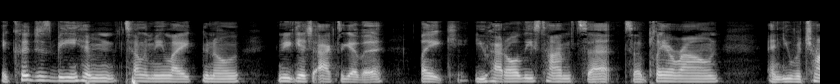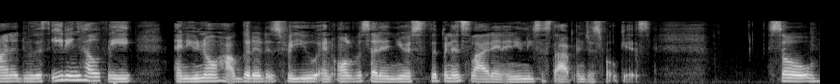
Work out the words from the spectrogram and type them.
It could just be Him telling me, like, you know, you need to get your act together. Like, you had all these times to, to play around and you were trying to do this eating healthy and you know how good it is for you and all of a sudden you're slipping and sliding and you need to stop and just focus. So,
